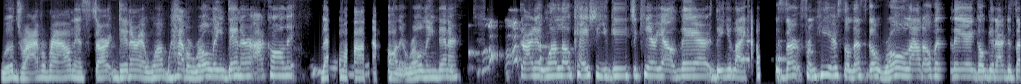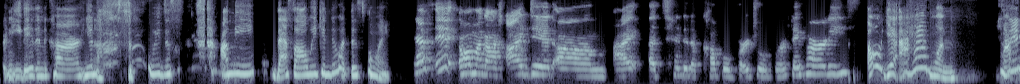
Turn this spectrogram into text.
we'll drive around and start dinner at one. Have a rolling dinner, I call it. That's what my mom I call it, rolling dinner. Start at one location, you get your carry out there. Then you're like, I want dessert from here, so let's go roll out over there and go get our dessert and eat it in the car. You know, so we just, I mean, that's all we can do at this point. That's it. Oh my gosh, I did. Um, I attended a couple virtual birthday parties. Oh yeah, I had one. See?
